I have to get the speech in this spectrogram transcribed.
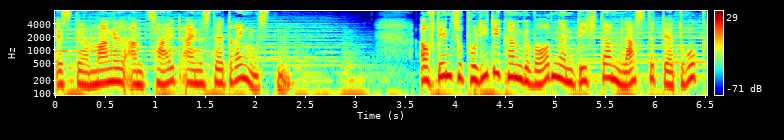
ist der Mangel an Zeit eines der drängendsten. Auf den zu Politikern gewordenen Dichtern lastet der Druck,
